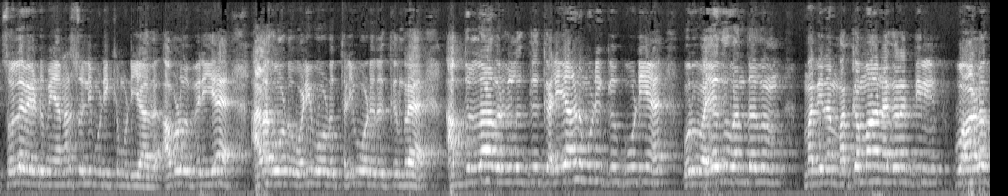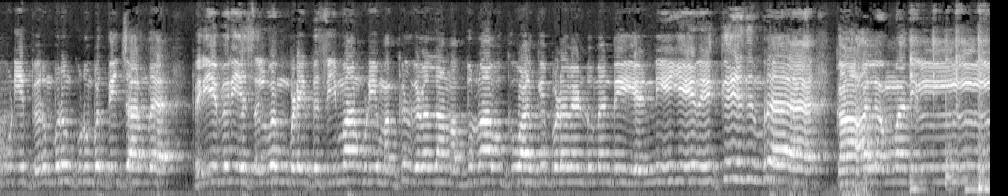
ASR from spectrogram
சொல்ல வேண்டுமே ஆனால் சொல்லி முடிக்க முடியாது. அவ்வளவு பெரிய அழகோடு ஒளிவோடு தெளிவோடு இருக்கின்ற அப்துல்லா அவர்களுக்கு கல்யாணம் முடிக்கக்கூடிய ஒரு வயது வந்ததும் மதின மக்கமா நகரத்தில் வாழக்கூடிய பெரும்பெரும் குடும்பத்தை சார்ந்த பெரிய பெரிய செல்வம் படைத்த சீமான்குடிய மக்கள்கள் எல்லாம் அப்துல்லாவுக்கு வாழ்க்கைப்பட வேண்டும் என்று எண்ணி இருக்குகின்ற காலம் அதில்.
